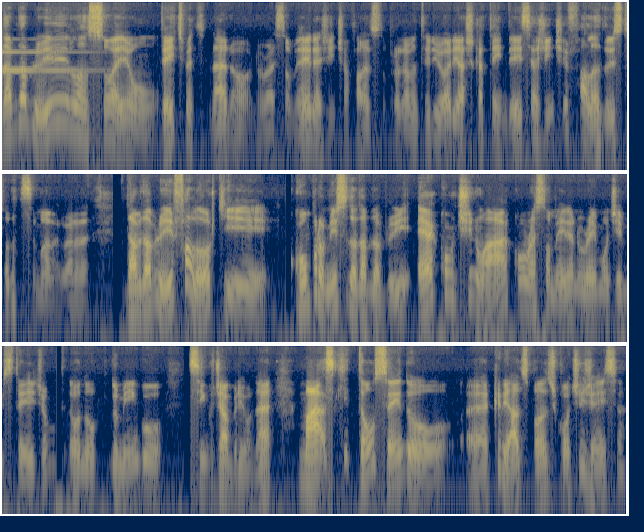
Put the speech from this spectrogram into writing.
WWE lançou aí um statement né, no, no, WrestleMania, a gente já falou isso no programa anterior, e acho que a tendência é a gente ir falando isso toda semana agora, né? WWE falou que o compromisso da WWE é continuar com o WrestleMania no Raymond James Stadium, ou no domingo 5 de abril, né? Mas que estão sendo é, criados planos de contingência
